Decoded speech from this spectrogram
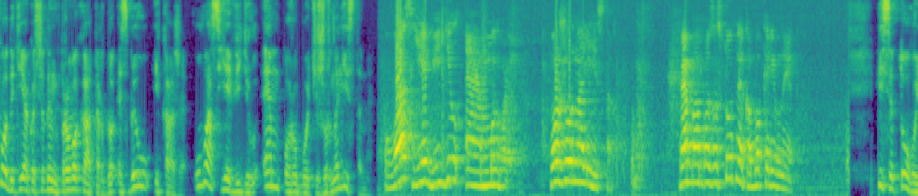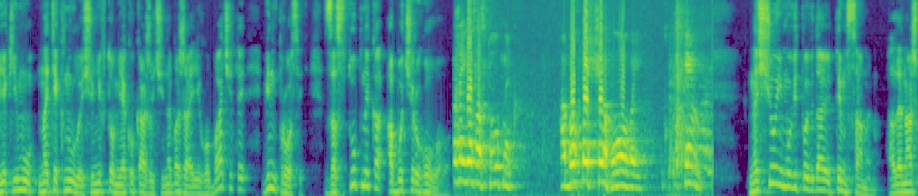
Приходить якось один провокатор до СБУ і каже: У вас є відділ М по роботі з журналістами. У вас є відділ М по журналістах. Треба або заступник, або керівник. Після того, як йому натякнули, що ніхто, м'яко кажучи, не бажає його бачити, він просить заступника або чергового. Може є заступник, або хтось черговий. З ким? На що йому відповідають тим самим, але наш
